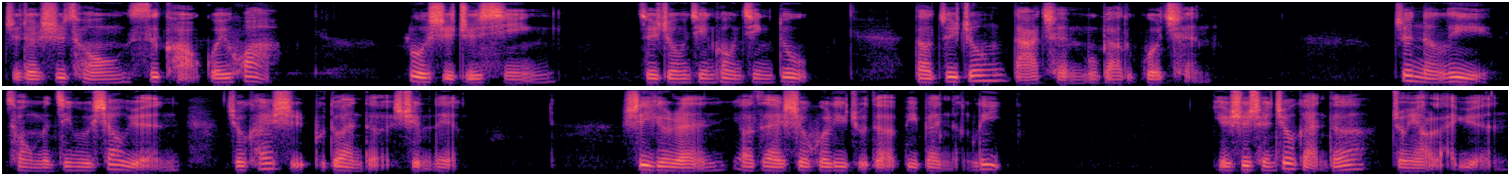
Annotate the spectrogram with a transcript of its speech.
指的是从思考、规划、落实执行、最终监控进度，到最终达成目标的过程。这能力从我们进入校园就开始不断的训练。是一个人要在社会立足的必备能力，也是成就感的重要来源。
